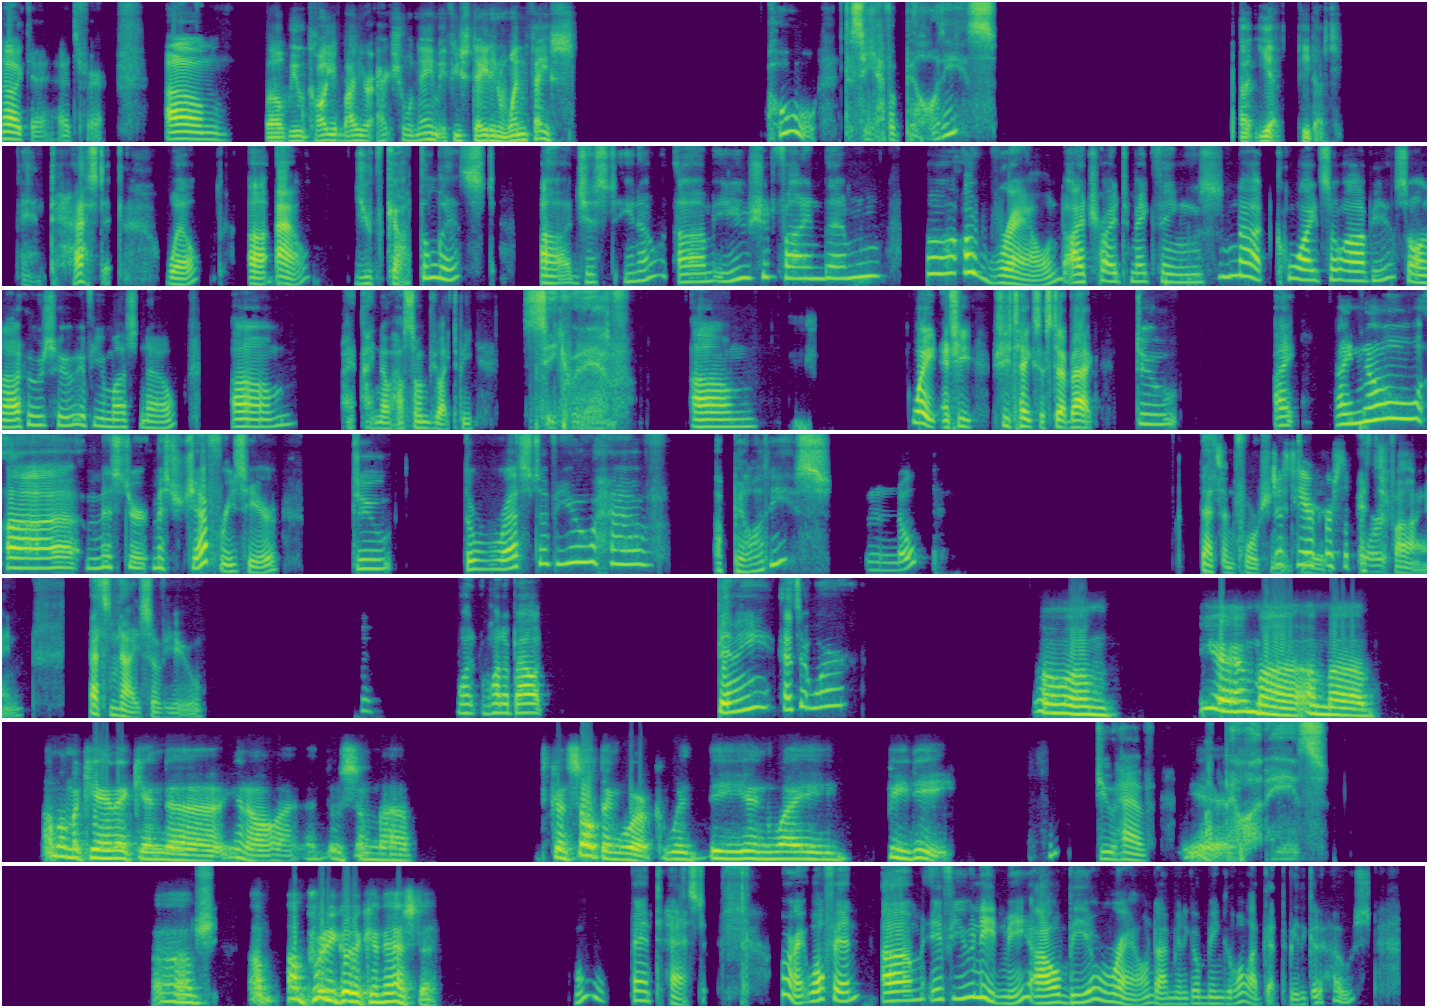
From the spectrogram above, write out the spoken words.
Okay, that's fair. Um, Well, we would call you by your actual name if you stayed in one face. oh, does he have abilities? Uh, yes, he does. Fantastic. Well, uh, Al, you've got the list. Uh, just you know, um, you should find them uh, around. I tried to make things not quite so obvious on uh, who's who, if you must know. Um, I, I know how some of you like to be secretive. Um, wait, and she she takes a step back. Do I I know uh Mr. Mr. Jeffries here. Do the rest of you have abilities? Nope. That's unfortunate. Just here dear. for support. It's fine. That's nice of you. Hmm. What what about Benny, as it were? Oh, um, yeah, I'm, uh, I'm, uh, I'm a mechanic, and uh, you know, I, I do some uh, consulting work with the NYPD. Do you have Yeah, abilities? um, I'm, I'm pretty good at canasta. Ooh, fantastic. All right, well, Finn, um, if you need me, I'll be around. I'm gonna go mingle. I've got to be the good host.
